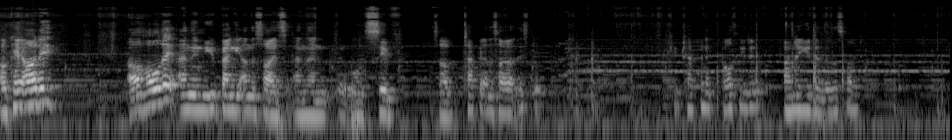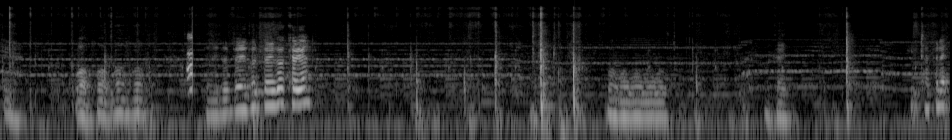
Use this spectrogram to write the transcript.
Okay, Artie, I'll hold it and then you bang it on the sides and then it will sieve. So tap it on the side like this. Keep tapping it. Both of you do. I know you did the other side. Yeah. Whoa, whoa, whoa, whoa. Very good, very good, very good. Carry on. Whoa, whoa, whoa. Tapping it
